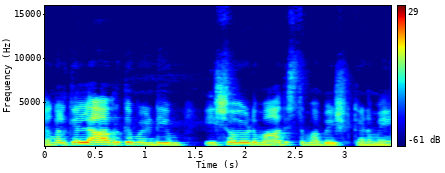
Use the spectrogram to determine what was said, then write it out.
ഞങ്ങൾക്ക് എല്ലാവർക്കും വേണ്ടിയും ഈശോയോട് മാധ്യസ്ഥം അപേക്ഷിക്കണമേ.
